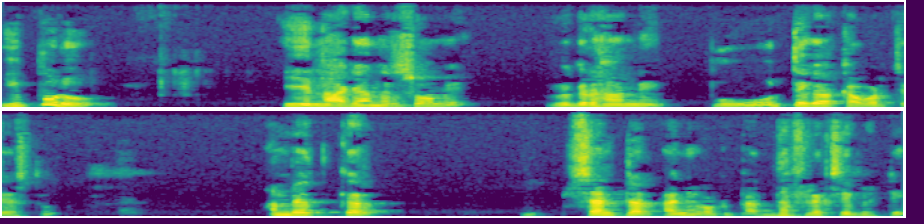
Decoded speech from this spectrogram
ఇప్పుడు ఈ నాగేంద్ర స్వామి విగ్రహాన్ని పూర్తిగా కవర్ చేస్తూ అంబేద్కర్ సెంటర్ అని ఒక పెద్ద ఫ్లెక్సీ పెట్టి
